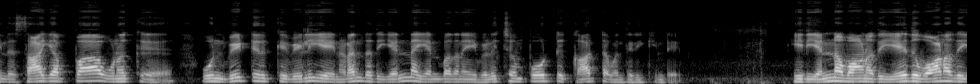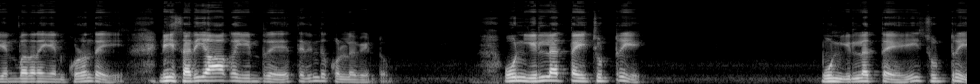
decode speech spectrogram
இந்த சாயப்பா உனக்கு உன் வீட்டிற்கு வெளியே நடந்தது என்ன என்பதனை வெளிச்சம் போட்டு காட்ட வந்திருக்கின்றேன். இது என்னவானது ஏதுவானது என்பதனை என் குழந்தை நீ சரியாக இன்று தெரிந்து கொள்ள வேண்டும். உன் இல்லத்தை சுற்றி உன் இல்லத்தை சுற்றி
